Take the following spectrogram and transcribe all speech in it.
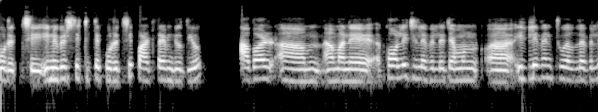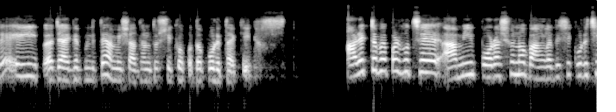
করেছি ইউনিভার্সিটিতে করেছি পার্ট টাইম যদিও। আবার মানে কলেজ লেভেলে যেমন ইলেভেন টুয়েলভ লেভেলে এই জায়গাগুলিতে আমি সাধারণত শিক্ষকতা করে থাকি। আরেকটা ব্যাপার হচ্ছে, আমি পড়াশোনা বাংলাদেশে করেছি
